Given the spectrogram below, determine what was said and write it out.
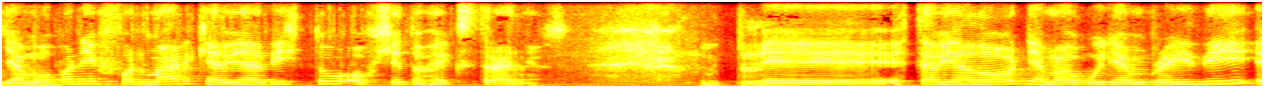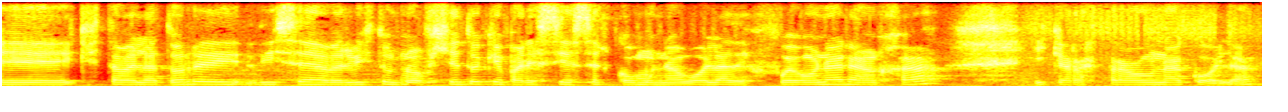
llamó para informar que había visto objetos extraños. este aviador, llamado William Brady, que estaba en la torre, dice haber visto un objeto que parecía ser como una bola de fuego naranja y que arrastraba una cola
